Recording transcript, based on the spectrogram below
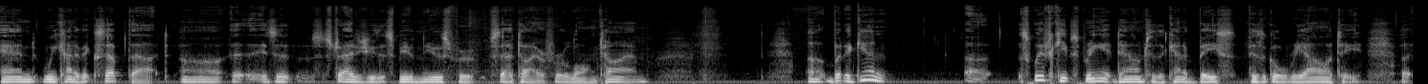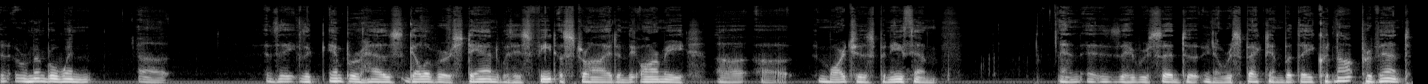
and we kind of accept that. Uh, it's a strategy that's been used for satire for a long time. Uh, but again, uh, Swift keeps bringing it down to the kind of base physical reality. Uh, remember when uh, the the emperor has Gulliver stand with his feet astride, and the army uh, uh marches beneath him. And they were said to, you know, respect him, but they could not prevent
